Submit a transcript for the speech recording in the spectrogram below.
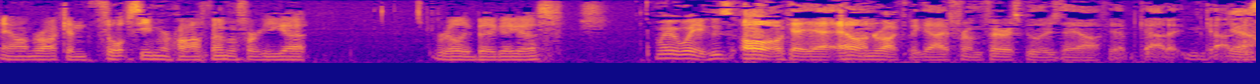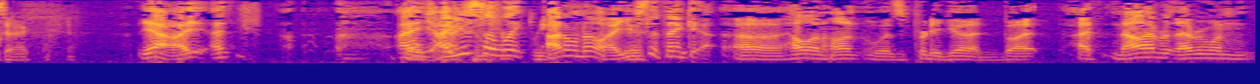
Alan Ruck and Philip Seymour Hoffman before he got really big, I guess. Wait, wait, who's? Oh, okay, yeah, Alan Ruck, the guy from Ferris Bueller's Day Off. Yep, got it, got Yeah. it. Exactly. Yeah, I, I, I, I used to like. I don't know. I used to think uh, Helen Hunt was pretty good, but I, now every, everyone,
